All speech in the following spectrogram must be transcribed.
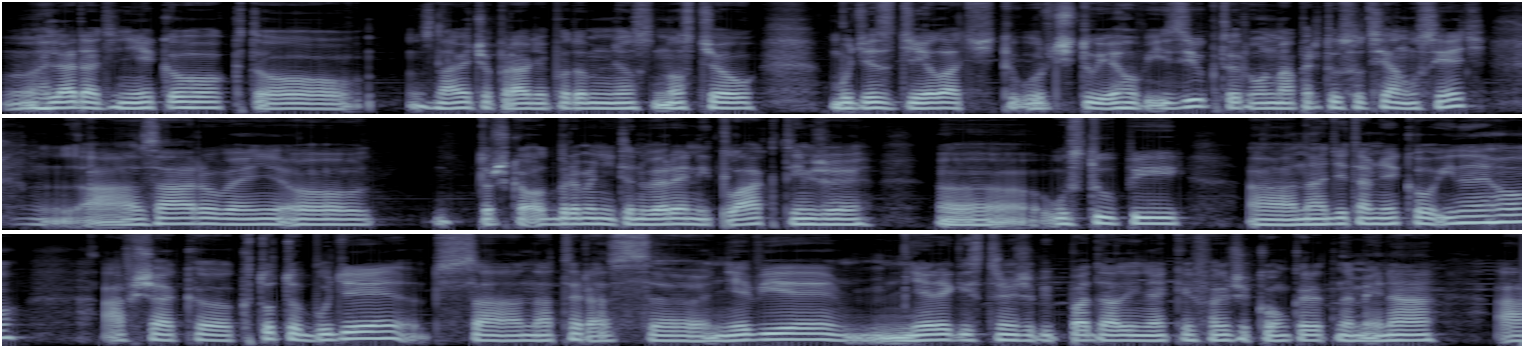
hľadať niekoho, kto s najväčšou pravdepodobnosťou bude zdieľať tú určitú jeho víziu, ktorú on má pre tú sociálnu sieť a zároveň troška odbremení ten verejný tlak tým, že ustúpi a nájde tam niekoho iného. Avšak kto to bude, sa na teraz nevie, neregistrujem, že by padali nejaké fakt, že konkrétne mená a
